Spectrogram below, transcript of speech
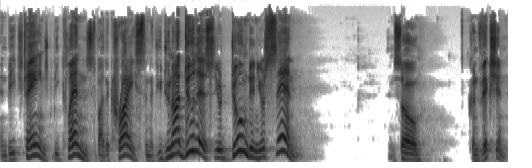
and be changed, be cleansed by the Christ. And if you do not do this, you're doomed in your sin. And so, conviction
